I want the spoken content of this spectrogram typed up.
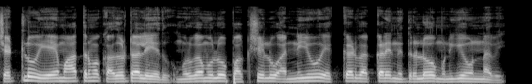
చెట్లు ఏమాత్రము కదుటలేదు. మృగములు పక్షులు అన్నీ ఎక్కడివక్కడే నిద్రలో మునిగి ఉన్నవి.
